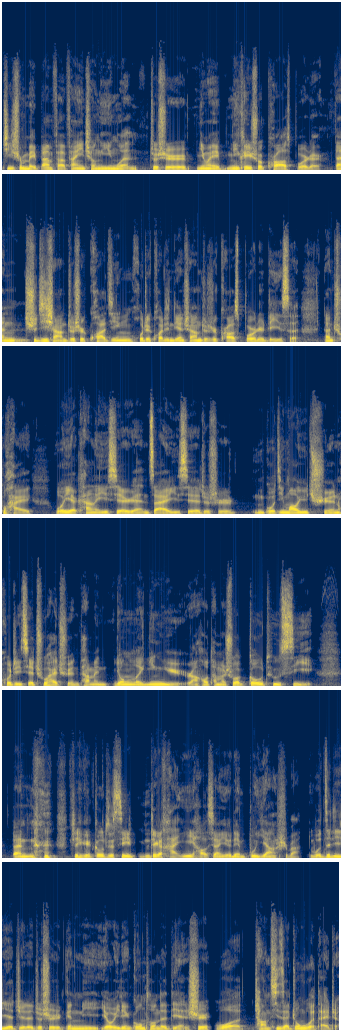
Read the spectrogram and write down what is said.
其实没办法翻译成英文，就是因为你可以说 “cross border”，但实际上就是跨境或者跨境电商就是 “cross border” 的意思。但出海，我也看了一些人在一些就是国际贸易群或者一些出海群，他们用了英语，然后他们说 “go to sea”。但 这个 “go to sea” 这个含义好像有点不一样，是吧？我自己也觉得，就是跟你有一点共同的点，是我长期在中国待着，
